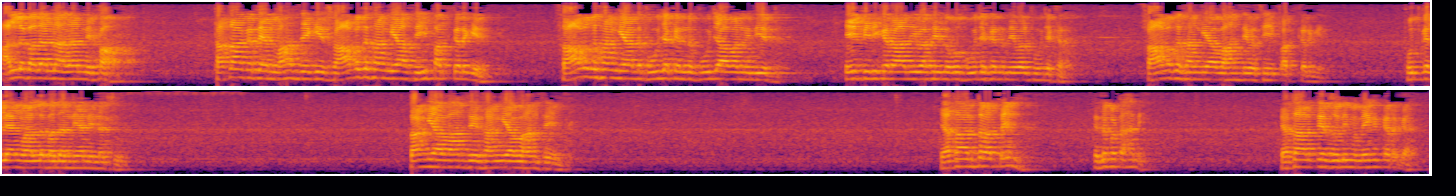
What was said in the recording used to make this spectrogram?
අල්ල බදන්න හදන්න එපා. තථාගතයන් වහන්සේගේ ශ්‍රාවක සංඝයා සිහිපත් කරගෙන ශ්‍රාවක සංඝයාට පූජා කරන පූජාවන් විදියට ඒ පිරිකර ආදී වශයෙන් ඔබ පූජා කරන දේවල් පූජා කරා. ශ්‍රාවක සංඝයා වහන්සේව සිහිපත් කරගෙන පුද්ගලයන් වල්ල බදන්න යන්නේ නැතුව. සංඝයා වහන්සේ සංඝයා වහන්සේම. යථාර්ථවත් වෙන්න. එතකොට හරි. යථාර්ථය තුළින්ම මේක කරගන්න.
